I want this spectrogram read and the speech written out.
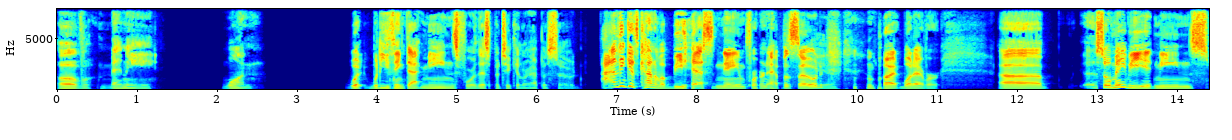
of many, one. What What do you think that means for this particular episode? I think it's kind of a BS name for an episode. Yeah. but whatever. Uh, so maybe it means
